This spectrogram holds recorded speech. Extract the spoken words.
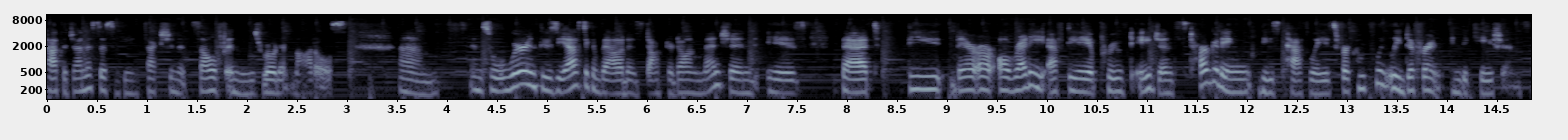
pathogenesis of the infection itself in these rodent models. Um, and so, what we're enthusiastic about, as Dr. Dong mentioned, is that the there are already FDA approved agents targeting these pathways for completely different indications.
